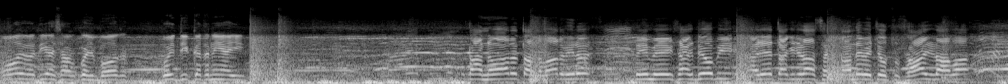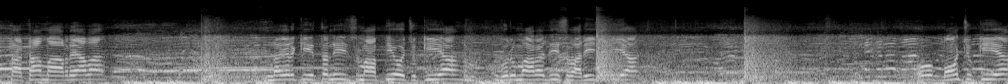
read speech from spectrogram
ਬਹੁਤ ਵਧੀਆ ਸਭ ਕੁਝ ਬਹੁਤ ਕੋਈ ਦਿੱਕਤ ਨਹੀਂ ਆਈ। ਧੰਨਵਾਦ ਧੰਨਵਾਦ ਵੀਰ। ਤੁਸੀਂ ਵੇਖ ਸਕਦੇ ਹੋ ਵੀ ਅਜੇ ਤੱਕ ਜਿਹੜਾ ਸੰਗਤਾਂ ਦੇ ਵਿੱਚ ਉਤਸ਼ਾਹ ਜਿਹੜਾ ਵਾ ਠਾਠਾ ਮਾਰ ਰਿਹਾ ਵਾ। ਨਗਰ ਕੀਰਤਨ ਦੀ ਸਮਾਪਤੀ ਹੋ ਚੁੱਕੀ ਆ। ਗੁਰੂ ਮਹਾਰਾਜ ਦੀ ਸਵਾਰੀ ਜਿਹੜੀ ਆ, ਉਹ ਪਹੁੰਚ ਚੁੱਕੀ ਆ।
